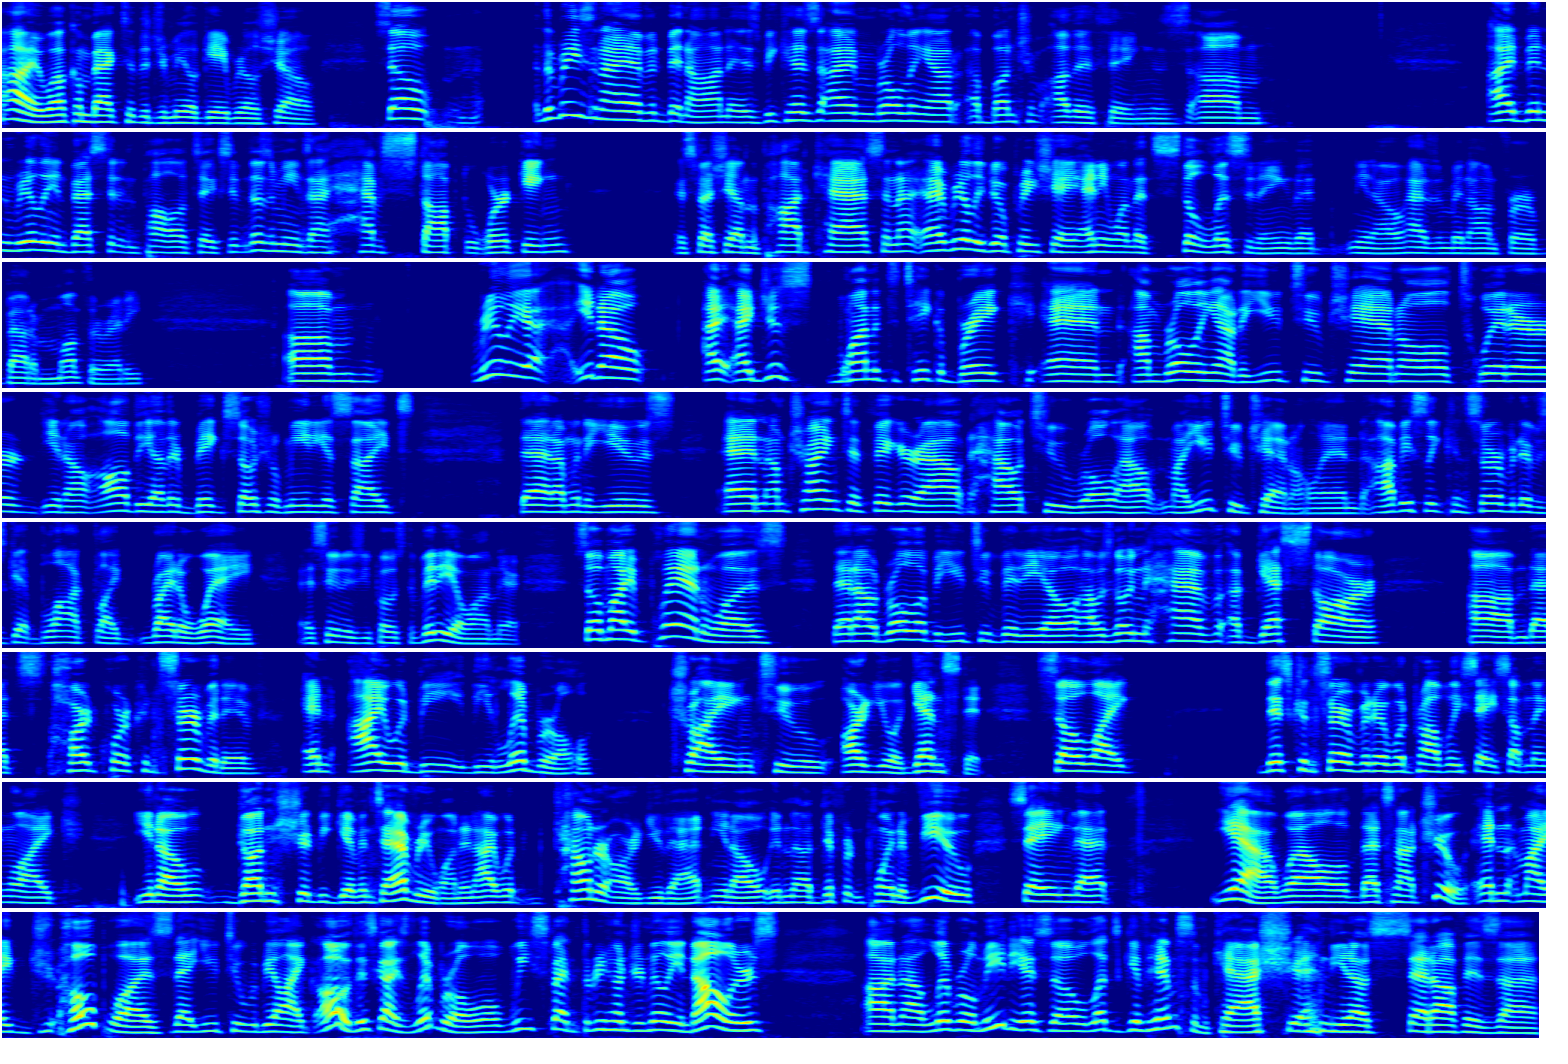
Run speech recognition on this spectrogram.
Hi, welcome back to the Jameel Gabriel Show. So, the reason I haven't been on is because I'm rolling out a bunch of other things. Um, I've been really invested in politics. It doesn't mean I have stopped working, especially on the podcast. And I, I really do appreciate anyone that's still listening that, you know, hasn't been on for about a month already. Um, really, uh, you know, I, I just wanted to take a break and I'm rolling out a YouTube channel, Twitter, you know, all the other big social media sites that I'm going to use. And I'm trying to figure out how to roll out my YouTube channel. And obviously, conservatives get blocked like right away as soon as you post a video on there. So, my plan was that I would roll up a YouTube video. I was going to have a guest star um, that's hardcore conservative and I would be the liberal trying to argue against it. So like this conservative would probably say something like, you know, guns should be given to everyone and I would counter argue that, you know, in a different point of view saying that yeah, well, that's not true. And my hope was that YouTube would be like, "Oh, this guy's liberal. Well, we spent 300 million dollars on uh, liberal media, so let's give him some cash and you know, set off his uh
